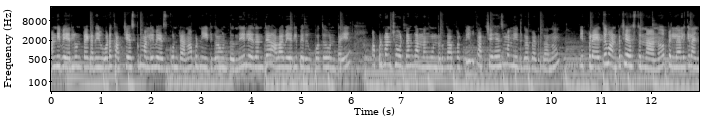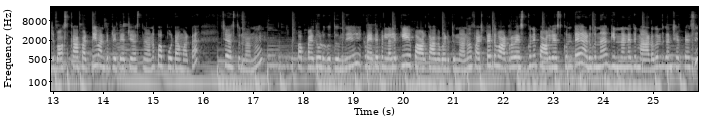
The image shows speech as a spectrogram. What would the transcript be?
అండ్ ఈ వేర్లు ఉంటాయి కదా ఇవి కూడా కట్ చేసుకుని మళ్ళీ వేసుకుంటాను. అప్పుడు నీట్గా ఉంటుంది. లేదంటే అలా వేర్లు పెరిగిపోతూ ఉంటాయి. అప్పుడు మనం చూడటానికి అందంగా ఉండదు కాబట్టి ఇవి కట్ చేసేసి మళ్ళీ నీట్గా పెడతాను. ఇప్పుడైతే వంట చేస్తున్నాను. పిల్లలకి లంచ్ బాక్స్ కాబట్టి వంట ప్రిపేర్ చేస్తున్నాను. పప్పు టమాటా చేస్తున్నాను. పప్పు అయితే ఉడుకుతుంది. ఇక్కడైతే పిల్లలకి పాలు కాగబెడుతున్నాను. ఫస్ట్ అయితే వాటర్ వేసుకుని పాలు వేసుకుంటే అడుగున గిన్నె అనేది మాడదు అందుకని చెప్పేసి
